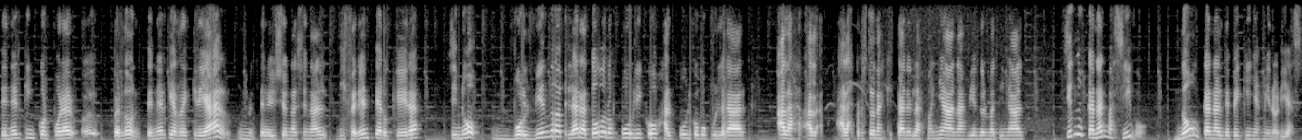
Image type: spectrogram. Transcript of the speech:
tener que incorporar, uh, perdón, tener que recrear una televisión nacional diferente a lo que era, sino volviendo a apelar a todos los públicos, al público popular, a las, a, la, a las personas que están en las mañanas viendo el matinal, siendo un canal masivo. no un canal de pequeñas minorías,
